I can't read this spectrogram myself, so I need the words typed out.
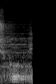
Desculpe.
